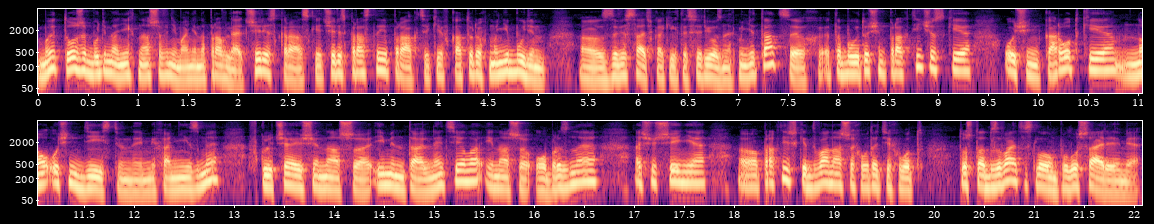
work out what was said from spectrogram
мы тоже будем на них наше внимание направлять. Через краски, через простые практики, в которых мы не будем э, зависать в каких-то серьезных медитациях. Это будут очень практические, очень короткие, но очень действенные механизмы, включающие наше и ментальное тело, и наше образное ощущение. Э, практически два наших вот этих вот то, что обзывается словом полушариями,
